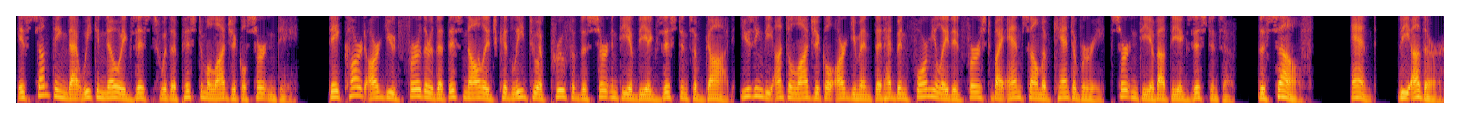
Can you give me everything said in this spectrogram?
is something that we can know exists with epistemological certainty. Descartes argued further that this knowledge could lead to a proof of the certainty of the existence of God, using the ontological argument that had been formulated first by Anselm of Canterbury, certainty about the existence of the self and the other,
